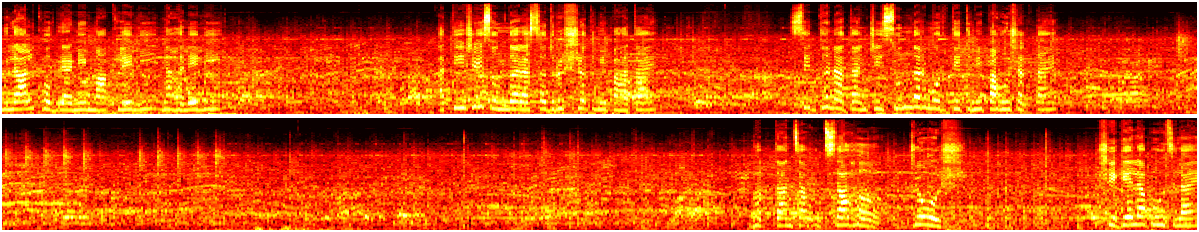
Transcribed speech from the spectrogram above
गुलाल खोबऱ्याने माखलेली न्हालेली. अतिशय सुंदर असं दृश्य तुम्ही पाहताय. सिद्धनाथांची सुंदर मूर्ती तुम्ही पाहू शकताय. भक्तांचा उत्साह. जोश शिगेला पोहोचलाय.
